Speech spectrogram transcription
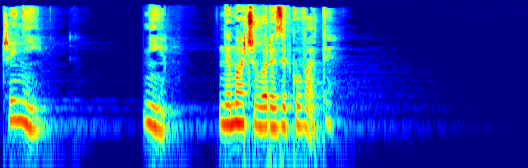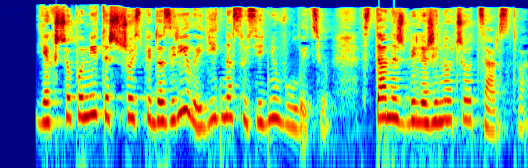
Чи ні? Ні, нема чого ризикувати. Якщо помітиш щось підозріле, їдь на сусідню вулицю, станеш біля жіночого царства.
